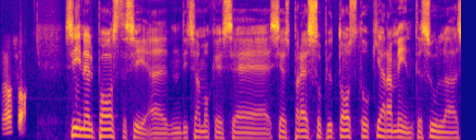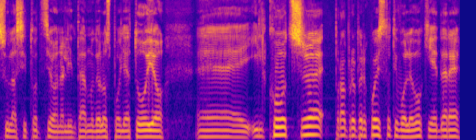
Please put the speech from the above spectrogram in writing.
non lo so. Sì, nel post sì, eh, diciamo che si è, si è, espresso piuttosto chiaramente sulla, sulla situazione all'interno dello spogliatoio. Eh, il coach, proprio per questo ti volevo chiedere,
